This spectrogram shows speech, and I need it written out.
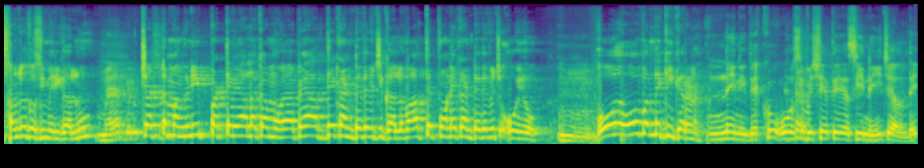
ਸਮਝੋ ਤੁਸੀਂ ਮੇਰੀ ਗੱਲ ਨੂੰ? ਚੱਟ ਮੰਗਣੀ ਪੱਟਵੇ ਵਾਲਾ ਕੰਮ ਹੋਇਆ ਪਿਆ ਅੱਧੇ ਘੰਟੇ ਦੇ ਵਿੱਚ ਗੱਲਬਾਤ ਤੇ ਪੌਣੇ ਘੰਟੇ ਦੇ ਵਿੱਚ ਓਇਓ। ਉਹ ਉਹ ਬੰਦੇ ਕੀ ਕਰਨ? ਨਹੀਂ ਨਹੀਂ ਦੇਖੋ ਉਸ ਵਿਸ਼ੇ ਤੇ ਅਸੀਂ ਨਹੀਂ ਚੱਲਦੇ।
